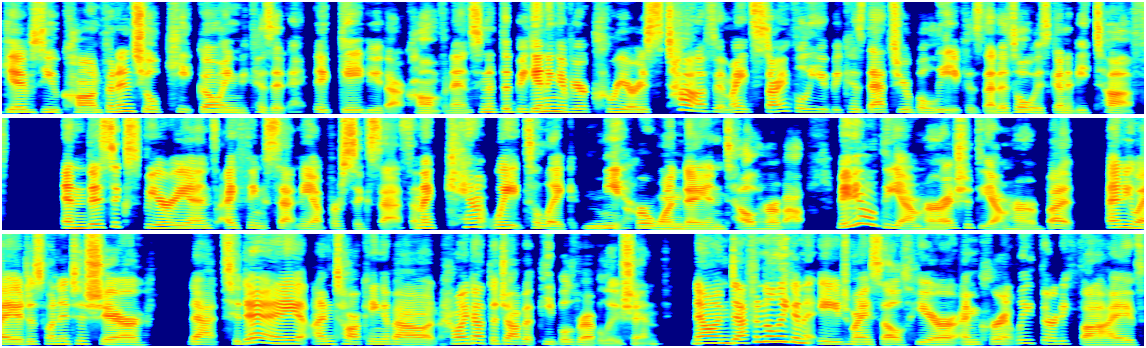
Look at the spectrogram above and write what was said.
gives you confidence, you'll keep going because it it gave you that confidence. And if the beginning of your career is tough, it might stifle you because that's your belief is that it's always going to be tough. And this experience, I think, set me up for success. And I can't wait to like meet her one day and tell her about. Maybe I'll DM her. I should DM her. But anyway, I just wanted to share that today I'm talking about how I got the job at People's Revolution. Now, I'm definitely going to age myself here. I'm currently 35.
